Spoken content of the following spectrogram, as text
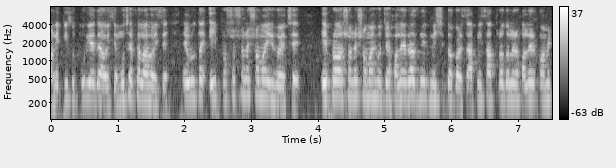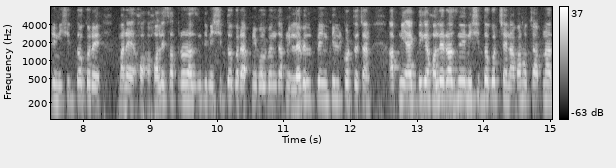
অনেক কিছু পুড়িয়ে দেওয়া হয়েছে, মুছে ফেলা হয়েছে, এগুলো তো এই প্রশাসনের সময়ই হয়েছে। এই প্রশাসনের সময় হচ্ছে হলের রাজনীতি নিষিদ্ধ করেছে। আপনি ছাত্র দলের হলের কমিটি নিষিদ্ধ করে মানে হলে ছাত্র রাজনীতি নিষিদ্ধ করে আপনি বলবেন যে আপনি লেভেল প্লেইং ফিল্ড করতে চান। আপনি একদিকে হলের রাজনীতি নিষিদ্ধ করছেন, আবার হচ্ছে আপনার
